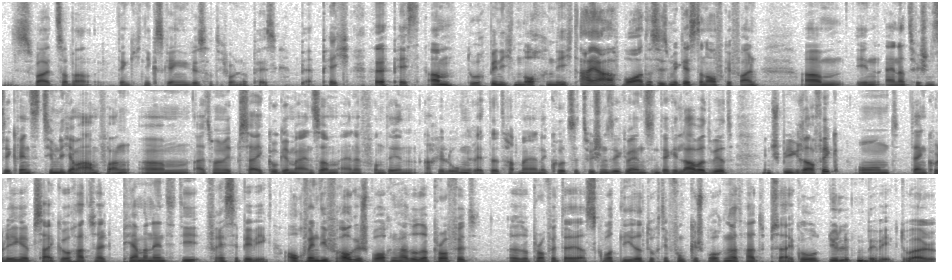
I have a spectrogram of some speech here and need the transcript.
Das war jetzt aber, denke ich, nichts Gängiges, hatte ich wohl nur Pech. Pech. Pech. Um, durch bin ich noch nicht. Ah ja, boah, das ist mir gestern aufgefallen ähm, in einer Zwischensequenz ziemlich am Anfang, ähm, als man mit Psycho gemeinsam eine von den Archäologen rettet, hat man eine kurze Zwischensequenz, in der gelabert wird in Spielgrafik und dein Kollege Psycho hat halt permanent die Fresse bewegt. Auch wenn die Frau gesprochen hat oder Prophet also Prophet, der Squad-Leader, durch den Funk gesprochen hat, hat Psycho die Lippen bewegt, weil,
